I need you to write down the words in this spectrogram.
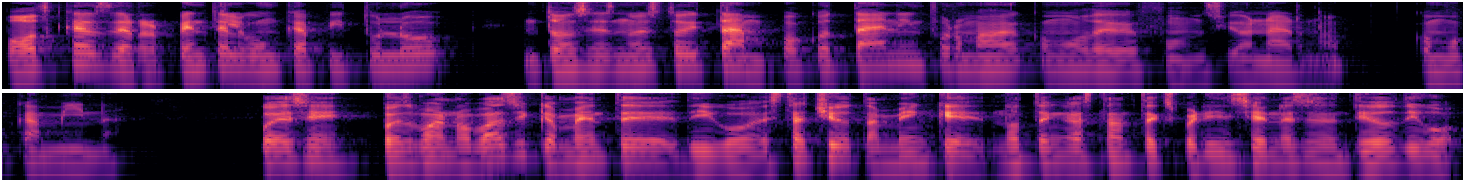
podcasts. De repente algún capítulo. Entonces no estoy tampoco tan informado de cómo debe funcionar, ¿no? Cómo camina. Pues sí, pues bueno, básicamente digo, está chido también que no tengas tanta experiencia en ese sentido. Digo,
